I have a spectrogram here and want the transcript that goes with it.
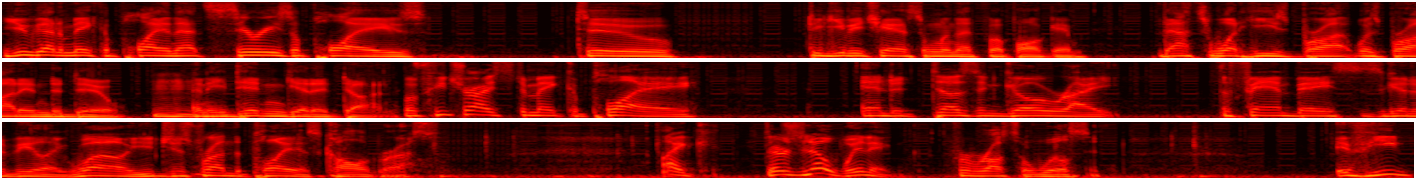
You've got to make a play in that series of plays to to give you a chance to win that football game. That's what he's brought was brought in to do, mm-hmm. and he didn't get it done. But if he tries to make a play and it doesn't go right, the fan base is going to be like, well, you just run the play as called, Russ. Like, there's no winning for Russell Wilson. If he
